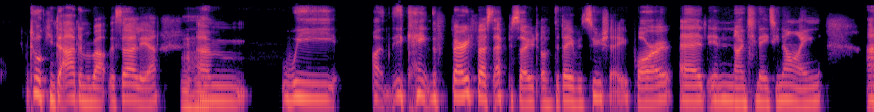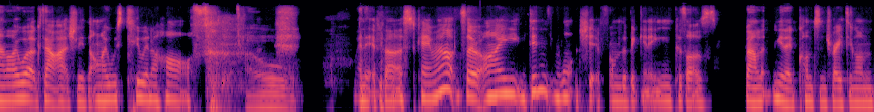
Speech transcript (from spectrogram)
talking to adam about this earlier Mhm. um we it came the very first episode of the david suchet poirot aired in 1989 and i worked out actually that i was two and a half oh. when it first came out. So I didn't watch it from the beginning because I was, bal- you know, concentrating on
